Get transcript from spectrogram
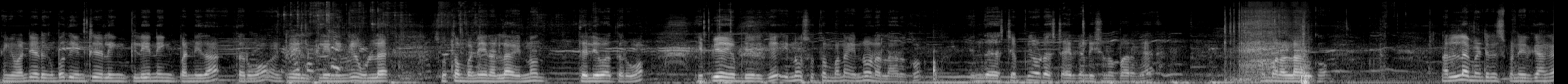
நீங்கள் வண்டி எடுக்கும்போது இன்டீரியலிங் க்ளீனிங் பண்ணி தான் தருவோம். இன்டீரியல் க்ளீனிங்கு உள்ளே சுத்தம் பண்ணி நல்லா இன்னும் தெளிவாக தருவோம். இப்பயே எப்படி இருக்குது இன்னும் சுத்தம் பண்ணால் இன்னும் நல்லாயிருக்கும் இந்த ஸ்டெப்னியோட ஸ்டைர் கண்டிஷனும் பாருங்கள் ரொம்ப நல்லாயிருக்கும். நல்ல மெயின்டெனன்ஸ் பண்ணியிருக்காங்க.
